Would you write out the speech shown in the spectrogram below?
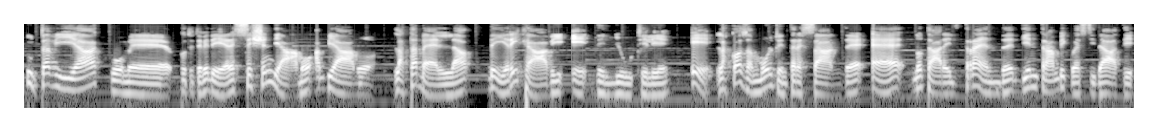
Tuttavia, come potete vedere, se scendiamo abbiamo la tabella dei ricavi e degli utili. E la cosa molto interessante è notare il trend di entrambi questi dati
